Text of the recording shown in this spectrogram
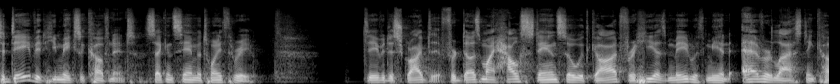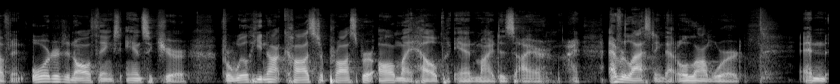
To David, he makes a covenant. 2 Samuel 23. David describes it For does my house stand so with God? For he has made with me an everlasting covenant, ordered in all things and secure. For will he not cause to prosper all my help and my desire? Everlasting, that olam word. And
